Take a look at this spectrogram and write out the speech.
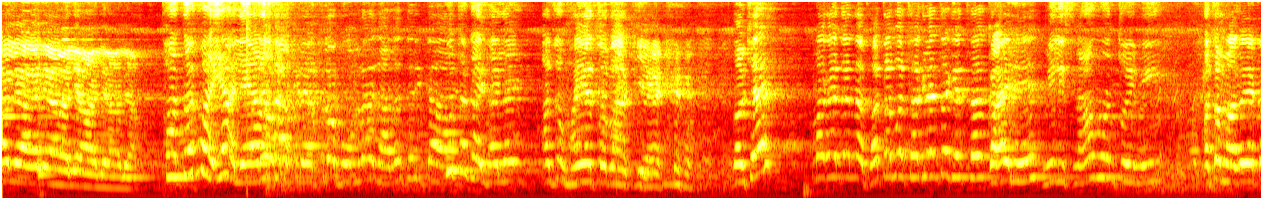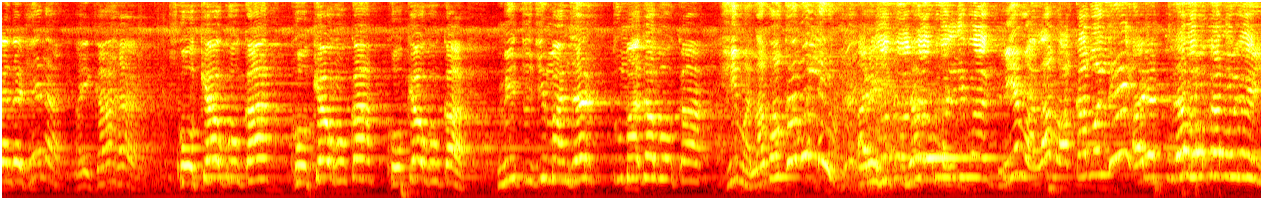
आल्या आल्या आल्या आल्या आल्या. फाटक बाई आल्या. तुला बोंबला झालं तरी का? कुठं काय झालंय? अजून भयाचं बाकी आहे. गौचर मग त्यांना फटाफट सगळ्यांचं घेतलं. काय रे? मिलीस नाव म्हणतोय मी. आता माझं एखादं घे ना. ऐका. खोक्या खोका खोक्या खोका खोक्या खोका. मी तुझी मांजर तू माझा बोका ही मला भोका बोलली? अरे ही तुला बोलली बघ ही मला भोका बोलली? अरे तुला बोका बोलली.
